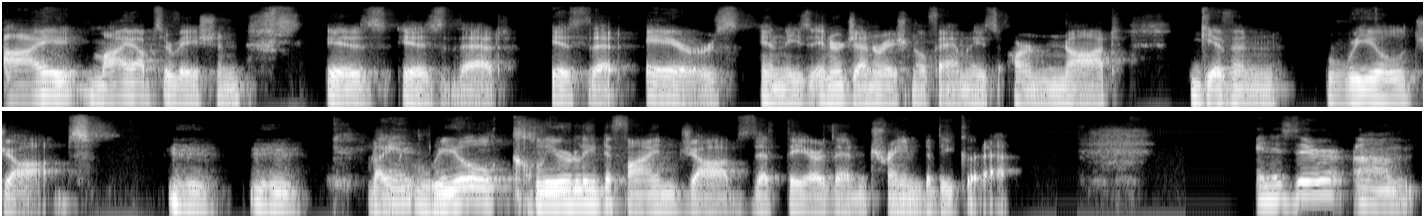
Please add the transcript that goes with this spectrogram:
I my observation is is that is that heirs in these intergenerational families are not given real jobs. Mm-hmm. Mm-hmm. Like and, real, clearly defined jobs that they are then trained to be good at. And is there, um,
